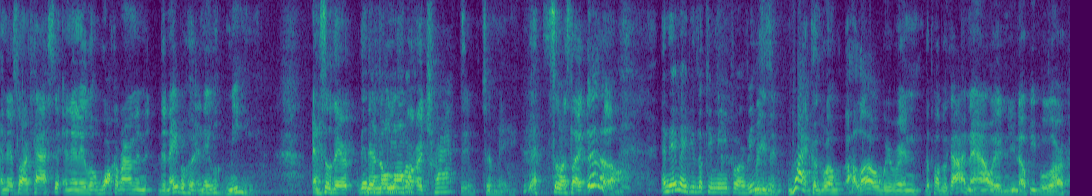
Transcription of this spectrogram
and they're sarcastic, and then they look, walk around in the neighborhood, and they look mean. And so they're they're, they're no longer for... attractive to me. Yes. So it's like, ugh. And they may be looking mean for a reason. Reason, right? Because well, hello, we're in the public eye now, and you know people are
